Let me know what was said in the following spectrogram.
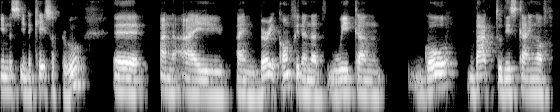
in the, in the case of Peru, uh, and I I'm very confident that we can go back to this kind of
